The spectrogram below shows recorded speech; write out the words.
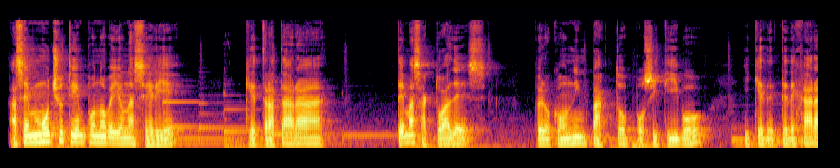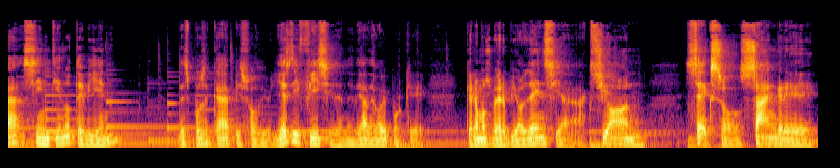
Hace mucho tiempo no veía una serie que tratara temas actuales, pero con un impacto positivo y que te dejara sintiéndote bien después de cada episodio. Y es difícil en el día de hoy porque queremos ver violencia, acción, sexo, sangre,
